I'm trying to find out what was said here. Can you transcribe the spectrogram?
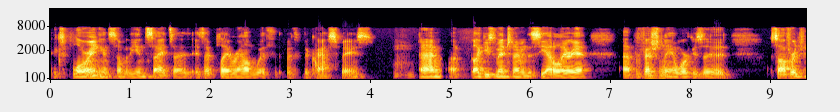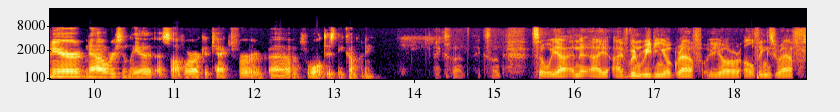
exploring and some of the insights as, as I play around with with the graph space. Mhm. And I'm uh, like you mentioned, I'm in the Seattle area. Uh, professionally, I work as a software engineer. Now, recently, a, a software architect for uh, for Walt Disney Company. Excellent, excellent. So yeah, and I, I've been reading your graph, your All Things Graph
